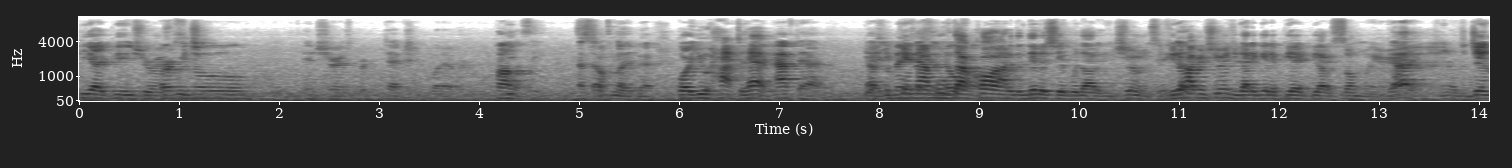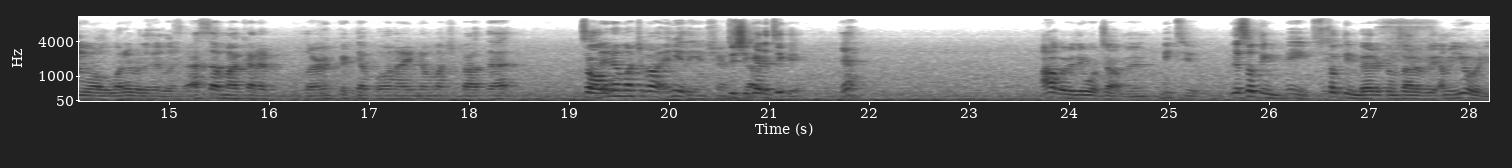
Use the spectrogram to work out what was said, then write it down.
PIP insurance, which Personal insurance protection, whatever. Policy. That's something like that. But you have to have You it. have to have it. Yeah, you cannot move no that car out of the dealership without insurance. If you you don't have insurance, you got to get a PIP out of somewhere. Got it. You know, the general, whatever the hell. So that's something I kind of learned, picked up on. I didn't know much about that. I So, didn't know much about any of the insurance. did she stuff. get a ticket? Yeah, I hope everything works out, man. me too. There's something Me too. something better comes out of it. I mean, you already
